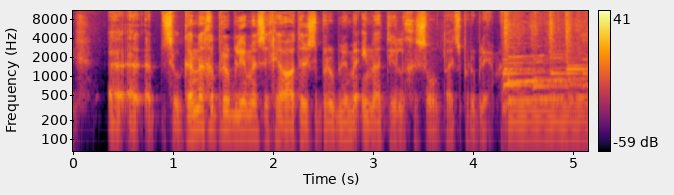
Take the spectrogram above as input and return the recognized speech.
uh, uh, sielkundige probleme, psigiatriese probleme en natuurlik gesondheidsprobleme.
